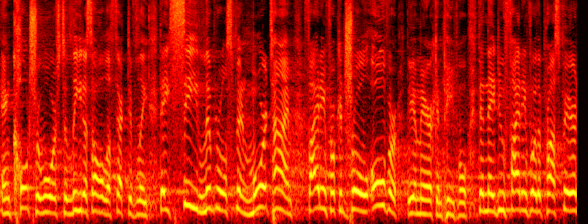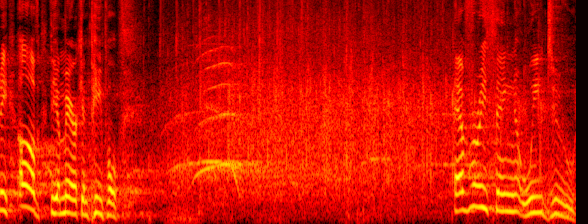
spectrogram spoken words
and culture wars to lead us all effectively effectively. They see liberals spend more time fighting for control over the American people than they do fighting for the prosperity of the American people. Everything we do,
